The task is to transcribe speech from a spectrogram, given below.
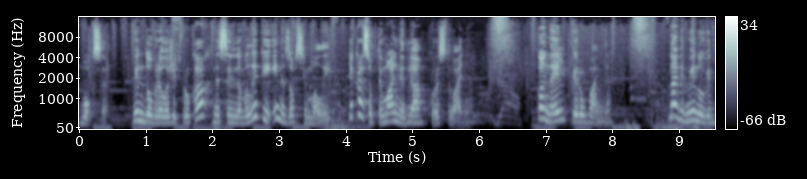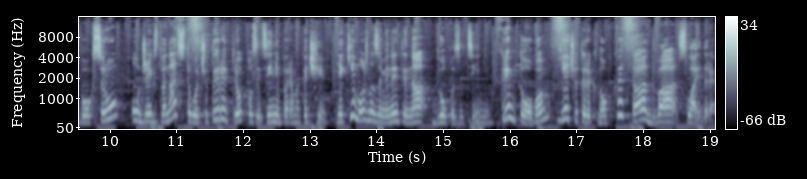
Boxer. Він добре лежить в руках, не сильно великий і не зовсім малий, якраз оптимальний для користування. Панель керування. На відміну від боксеру, у GX12 чотири трьохпозиційні перемикачі, які можна замінити на двопозиційні. Крім того, є чотири кнопки та два слайдери.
